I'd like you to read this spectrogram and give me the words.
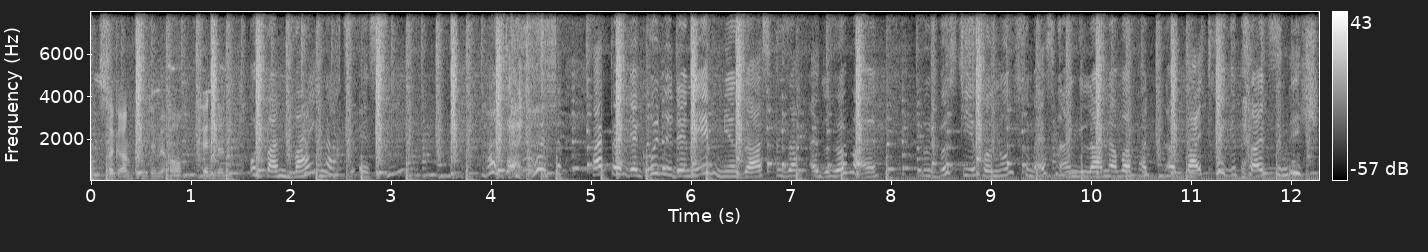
Instagram könnt ihr mir auch finden. Und beim Weihnachtsessen hat dann, hat dann der Grüne, der neben mir saß, gesagt, also hör mal, du wirst hier von uns zum Essen eingeladen, aber Beiträge zahlst du nicht.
